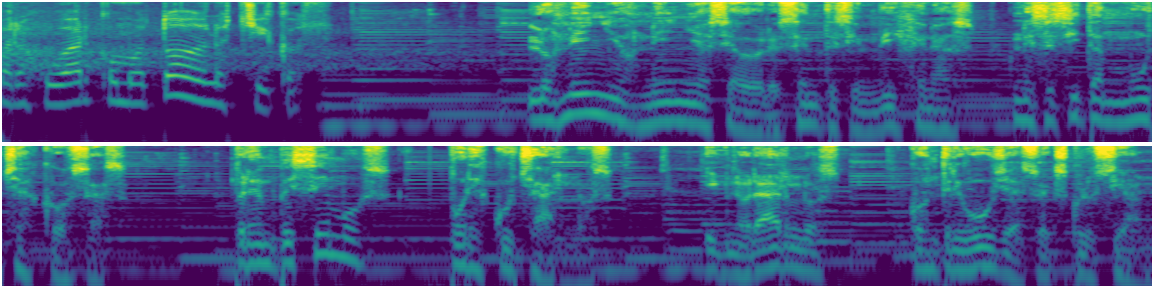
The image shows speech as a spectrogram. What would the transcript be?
para jugar como todos los chicos. Los niños, niñas y adolescentes indígenas necesitan muchas cosas, pero empecemos por escucharlos. Ignorarlos contribuye a su exclusión.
